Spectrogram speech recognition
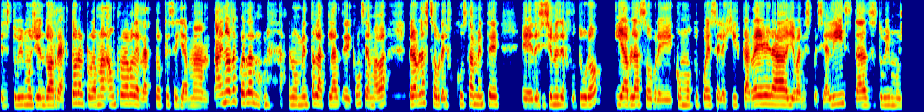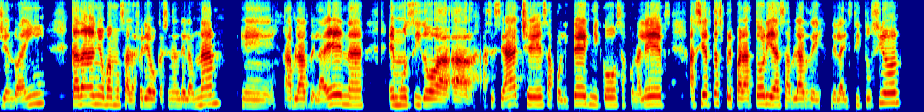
estuvimos yendo a Reactor, al programa, a un programa de Reactor que se llama, ay, no recuerdo al, momento la clase, eh, ¿cómo se llamaba? Pero habla sobre justamente eh, decisiones del futuro y habla sobre cómo tú puedes elegir carrera, llevan especialistas, estuvimos yendo ahí, cada año vamos a la Feria Vocacional de la UNAM, eh, hablar de la ENA, hemos ido a, a, CCHs, a Politécnicos, a CONALEPS, a ciertas preparatorias a hablar de, la institución,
